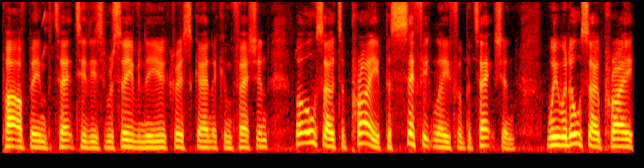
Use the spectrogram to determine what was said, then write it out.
Part of being protected is receiving the Eucharist, going to confession, but also to pray specifically for protection. We would also pray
